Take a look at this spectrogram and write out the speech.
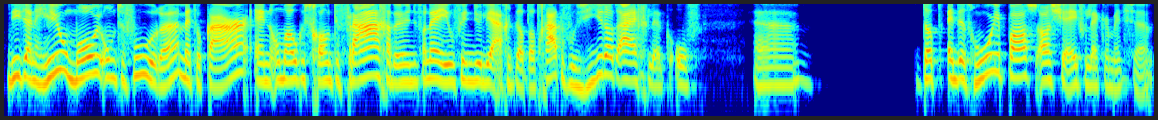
Die zijn heel mooi om te voeren met elkaar. En om ook eens gewoon te vragen bij hun: van hey, hoe vinden jullie eigenlijk dat dat gaat? Of hoe zie je dat eigenlijk? Of eh, dat, en dat hoor je pas als je even lekker met ze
